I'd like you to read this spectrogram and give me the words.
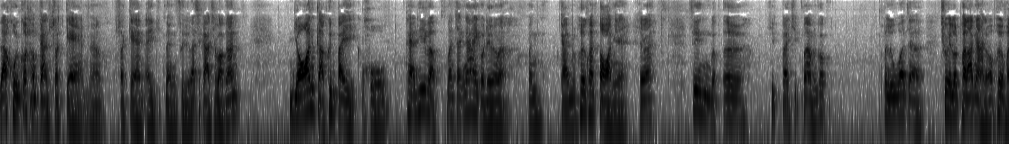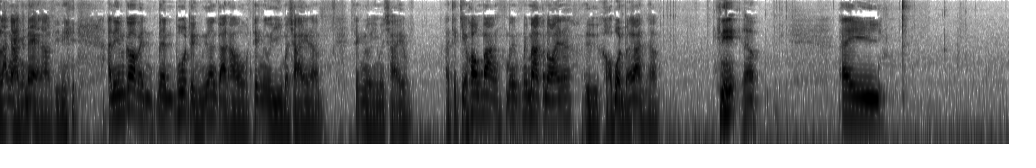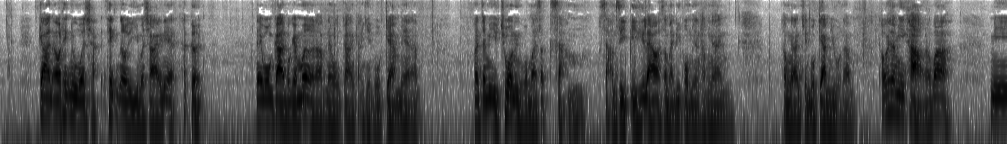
แล้วคุณก็ทำการสแกนนะครับ สแกนไอ้หนังสือราชการฉบับนั้น ย้อนกลับขึ้นไปโอ้โห แทนที่แบบมันจะง่ายกว่าเดิมอะ มันกลายเป็นเพิ่มขั้นตอนไงใช่ไหมซึ่งแบบเออ คิดไปคิดมามันก็ไม่รู้ว่าจะช่วยลดพลังงานหรือว่าเพิ่มพลังงานกันแน่นะครับทีนี้ อันนี้มันก็เป็นเป็นพูดถึงเรื่องการเอาเทคโนโลยีมาใช้นะครับ เทคโนโลยีมาใช้ อาจจะเกี่ยวข้องบ้าง ไม่ไม่มากก็น้อยนะ คือขอบ่นไปแล้วกันครับ ทีนี้นะครับไอการเอาเทคโนโลยีเทคโนโลยีมาใช้เนี่ย ถ้าเกิดในวงการโปรแกรมเมอร์นะครับ ในวงการการเขียนโปรแกรมเนี่ยครับ มันจะมีอยู่ช่วงหนึ่งประมาณสักสามสามสี่ปีที่แล้ว สมัยที่ผมยังทำงานทำงานเขียนโปรแกรมอยู่นะครับ เขาก็จะมีข่าวนะว่ามี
